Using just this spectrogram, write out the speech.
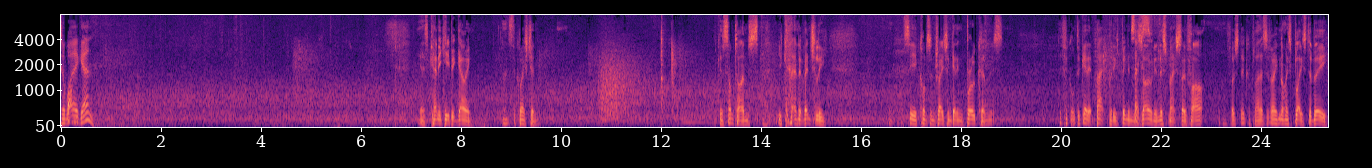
He's away One. again. Yes, can he keep it going? That's the question. Because sometimes you can eventually see your concentration getting broken. It's difficult to get it back, but he's been in Six. the zone in this match so far. For a snooker player, that's a very nice place to be.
